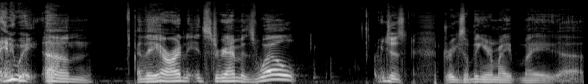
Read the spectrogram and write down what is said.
Anyway, um, they are on Instagram as well. Just drink something here. My my uh,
